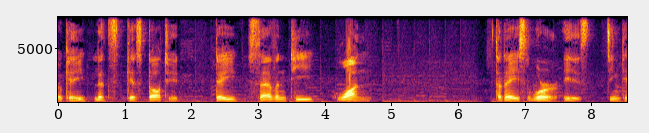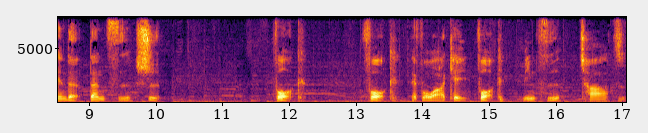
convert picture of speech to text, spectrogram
Okay, let's get started. Day 71. Today's word is 今天的单词是 fork, fork, f o r k, fork 名词，叉子。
